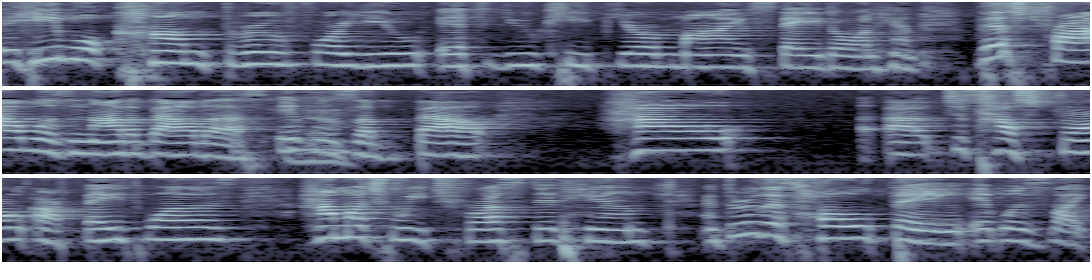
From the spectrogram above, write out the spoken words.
He will come through for you if you keep your mind stayed on Him. This trial was not about us, it was about how, uh, just how strong our faith was, how much we trusted Him. And through this whole thing, it was like,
